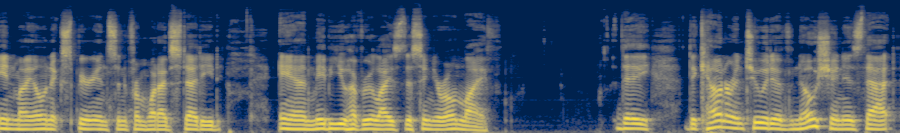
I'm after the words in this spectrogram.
in my own experience and from what I've studied. And maybe you have realized this in your own life the the counterintuitive notion is that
